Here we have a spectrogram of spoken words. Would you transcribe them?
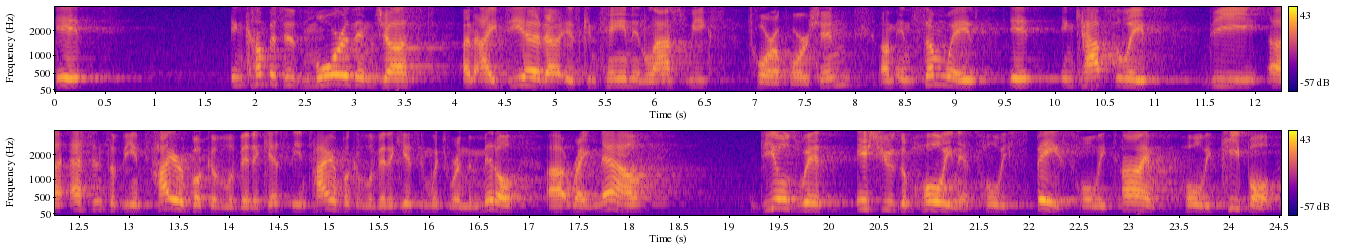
it encompasses more than just an idea that is contained in last week's Torah portion. Um, in some ways, it encapsulates the uh, essence of the entire book of Leviticus, the entire book of Leviticus, in which we're in the middle uh, right now, deals with issues of holiness, holy space, holy time, holy people.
